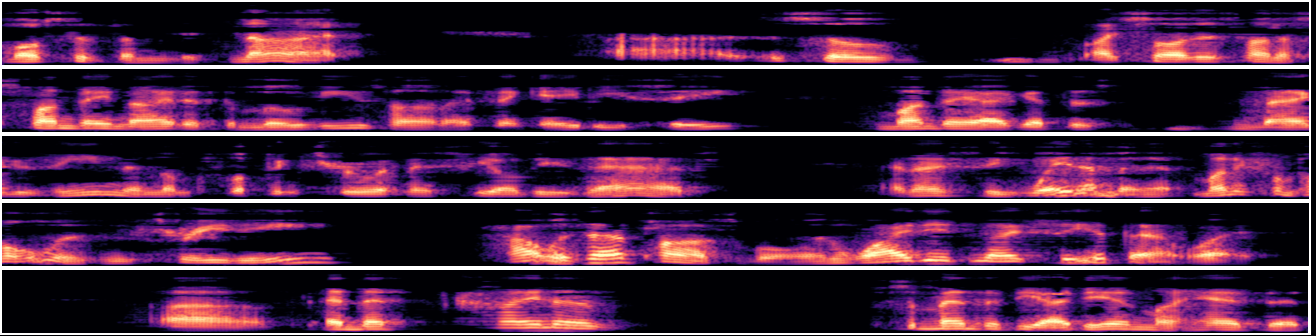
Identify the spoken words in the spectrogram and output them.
Most of them did not. Uh, so I saw this on a Sunday night at the movies on, I think, ABC. Monday I get this magazine and I'm flipping through it and I see all these ads. And I see, wait a minute, Money from Home is in 3D? How is that possible? And why didn't I see it that way? Uh, and that kind of cemented the idea in my head that,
